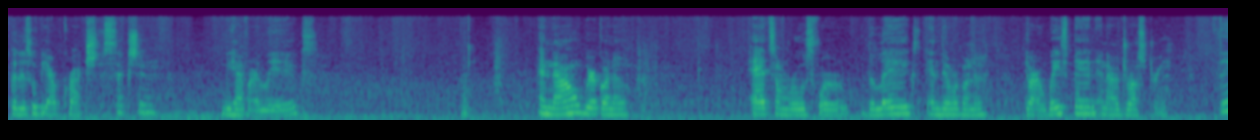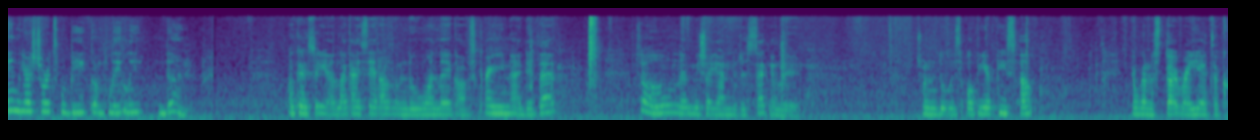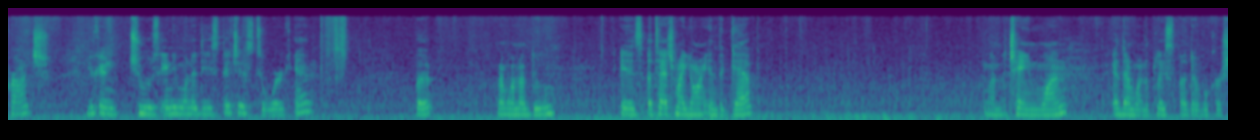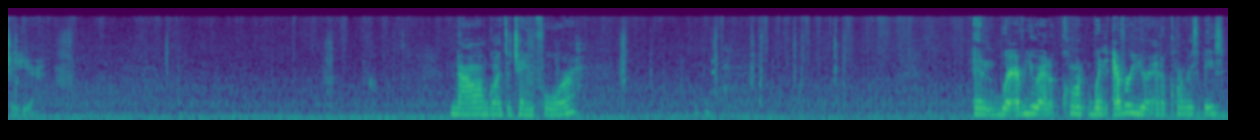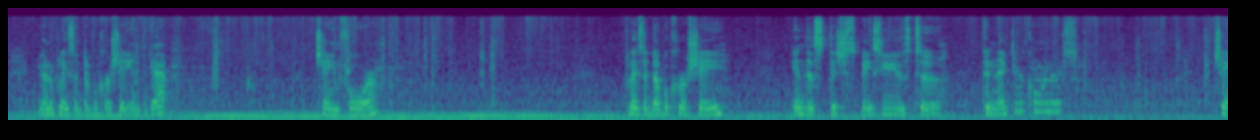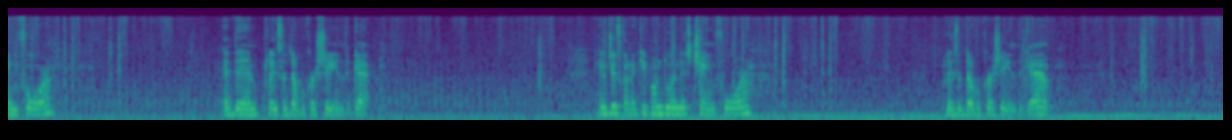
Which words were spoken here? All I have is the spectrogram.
But this will be our crotch section. We have our legs. And now we're gonna add some rows for the legs and then we're gonna do our waistband and our drawstring. Then your shorts will be completely done. Okay so yeah like i said i was gonna do one leg off screen. I did that. So let me show you how to do the second leg. What you want to do is open your piece up going to start right here at the crotch. You can choose any one of these stitches to work in but what i'm to do is attach my yarn in the gap. I'm to chain one and then i'm to place a double crochet here. Now I'm going to chain four. And wherever you're at a corner, whenever you're at a corner space, you're gonna place a double crochet in the gap. Chain four. Place a double crochet in the stitch space you use to connect your corners. Chain four. And then place a double crochet in the gap And you're just gonna keep on doing this chain four place a double crochet in the gap.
